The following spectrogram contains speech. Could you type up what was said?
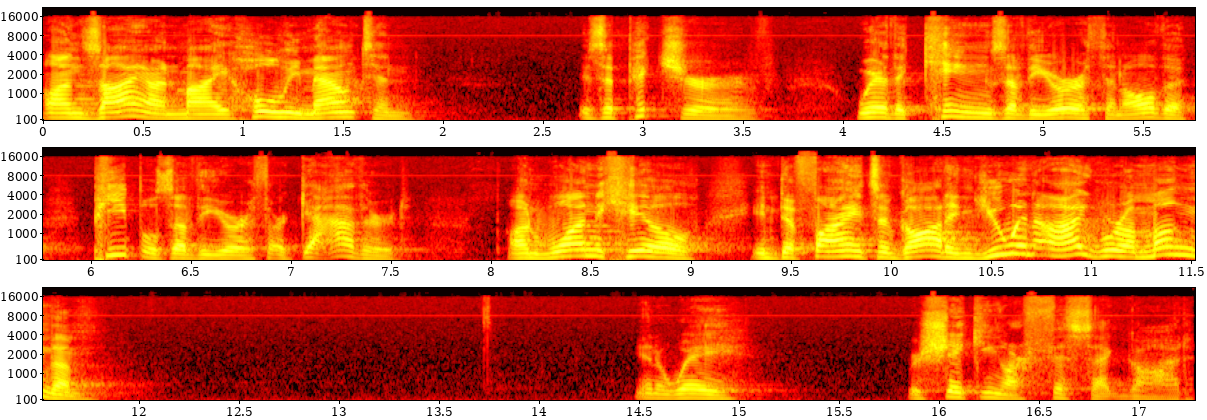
on Zion, my holy mountain, is a picture of where the kings of the earth and all the peoples of the earth are gathered on one hill in defiance of God, and you and I were among them. In a way, we're shaking our fists at God.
